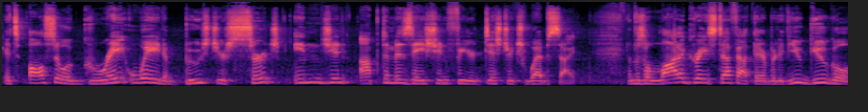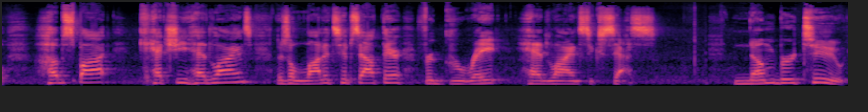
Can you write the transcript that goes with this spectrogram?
It's also a great way to boost your search engine optimization for your district's website. Now, there's a lot of great stuff out there, but if you Google HubSpot catchy headlines, there's a lot of tips out there for great headline success. Number two,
